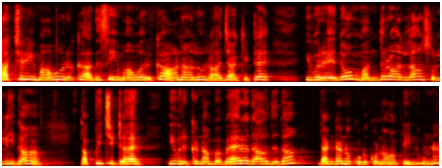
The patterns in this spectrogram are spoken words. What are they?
ஆச்சரியமாகவும் இருக்குது அதிசயமாகவும் இருக்குது ஆனாலும் ராஜா கிட்ட இவர் ஏதோ மந்திரம் எல்லாம் சொல்லி தான் தப்பிச்சிட்டார். இவருக்கு நம்ம வேற ஏதாவது தான் தண்டனை கொடுக்கணும் அப்படின்னு உடனே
